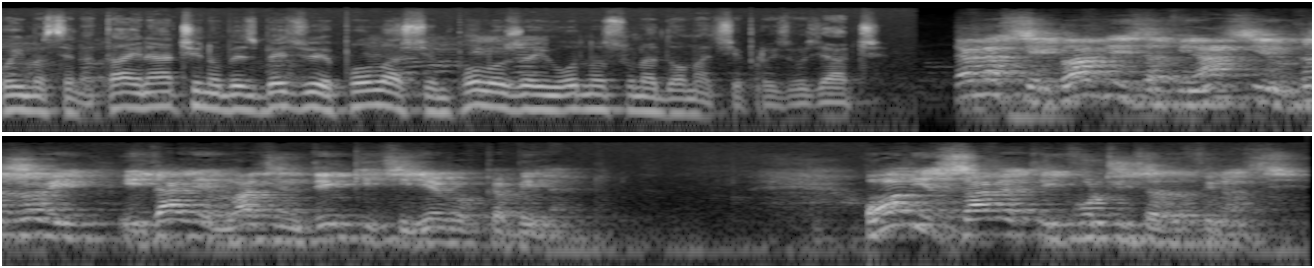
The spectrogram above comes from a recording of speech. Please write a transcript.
kojima se na taj način obezbeđuje povlašćen položaj u odnosu na domaće proizvođače. Danas je glavni za financije u državi i dalje Mlađan Dinkić i njegov kabinet. On je savjetnik Vučića za financije.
